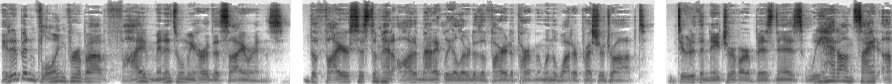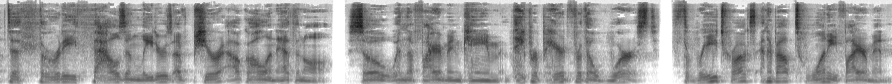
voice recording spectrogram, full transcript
It had been flowing for about five minutes when we heard the sirens. The fire system had automatically alerted the fire department when the water pressure dropped. Due to the nature of our business, we had on site up to 30,000 liters of pure alcohol and ethanol. So when the firemen came, they prepared for the worst. Three trucks and about 20 firemen.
